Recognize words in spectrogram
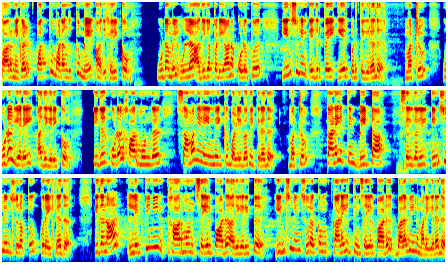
காரணிகள் பத்து மடங்குக்கு மேல் அதிகரிக்கும். உடம்பில் உள்ள அதிகப்படியான கொழுப்பு இன்சுலின் எதிர்ப்பை ஏற்படுத்துகிறது மற்றும் உடல் எடை அதிகரிக்கும். இது குடல் ஹார்மோன்கள் சமநிலையின்மைக்கு வழிவகுக்கிறது மற்றும் கணையத்தின் பீட்டா செல்களில் இன்சுலின் சுரப்பு குறைகிறது. இதனால் லெப்டினின் ஹார்மோன் செயல்பாடு அதிகரித்து இன்சுலின் சுரக்கும் கணையத்தின் செயல்பாடு பலவீனமடைகிறது.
